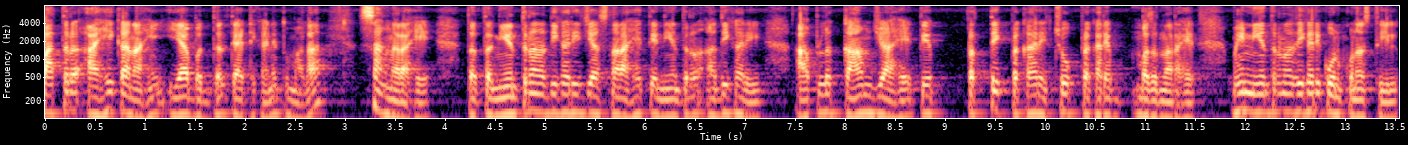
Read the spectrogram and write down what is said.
पात्र आहे का नाही याबद्दल त्या ठिकाणी तुम्हाला सांगणार आहे. तर नियंत्रण अधिकारी जे असणार आहे ते नियंत्रण अधिकारी आपलं काम जे आहे ते प्रत्येक प्रकारे चोख प्रकारे बदलणार आहेत. म्हणजे नियंत्रण अधिकारी कोण कोण असतील?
